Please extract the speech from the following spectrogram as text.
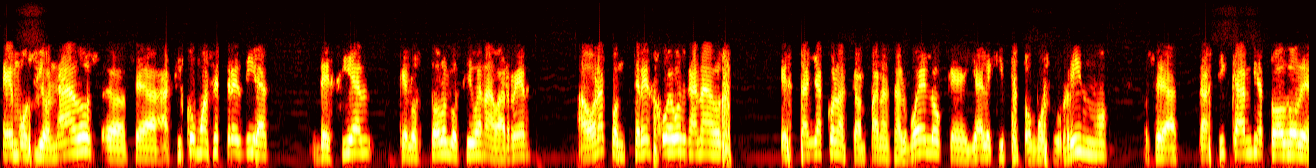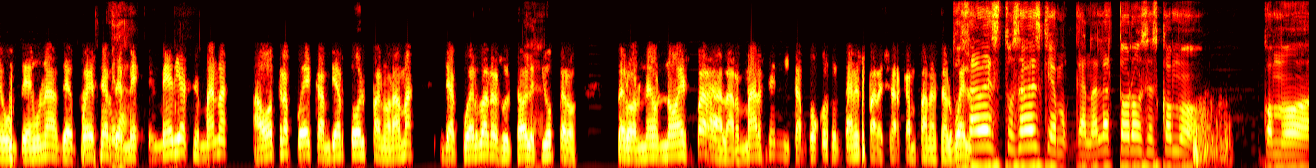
emocionados, eh, o sea, así como hace tres días decían que los toros los iban a barrer, ahora con tres juegos ganados, están ya con las campanas al vuelo, que ya el equipo tomó su ritmo, o sea, así cambia todo de, de una, de, puede ser de me- media semana a otra, puede cambiar todo el panorama de acuerdo al resultado del equipo, pero pero no, no es para alarmarse ni tampoco sultanes para echar campanas al Tú vuelo. sabes, tú sabes que ganarle a toros es como, como,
